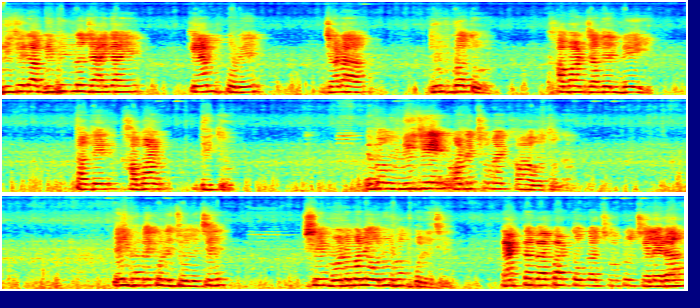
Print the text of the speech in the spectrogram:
নিজেরা বিভিন্ন জায়গায় ক্যাম্প করে যারা দুর্গত, খাবার যাদের নেই, তাদের খাবার দিত এবং নিজে অনেক সময় খাওয়া হতো না। এইভাবে করে চলেছে। সে মনে মনে অনুভব করেছে। একটা ব্যাপার তোমরা ছোট ছেলেরা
